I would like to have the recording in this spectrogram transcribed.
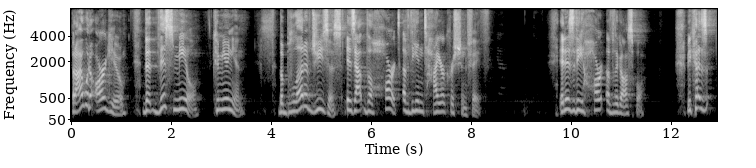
But I would argue that this meal, communion, the blood of Jesus, is at the heart of the entire Christian faith. It is the heart of the gospel because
